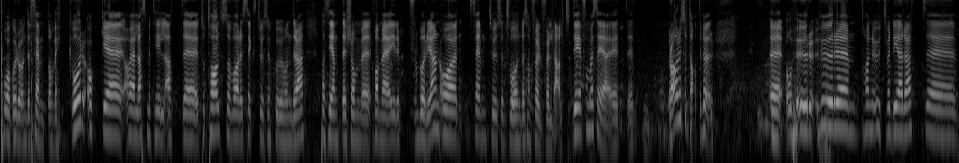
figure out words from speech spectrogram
pågår under 15 veckor och eh, har jag läst mig till att eh, totalt så var det 6 700 patienter som eh, var med i det från början och 5 200 som fullföljde allt. Det får man säga är ett, ett bra resultat, eller hur? Eh, och hur, hur eh, har ni utvärderat eh,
